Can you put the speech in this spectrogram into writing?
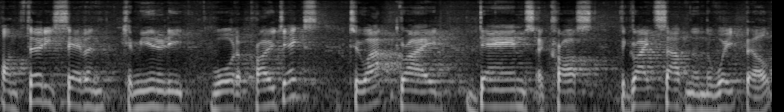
on 37 community water projects to upgrade dams across the Great Southern and the Wheat Belt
